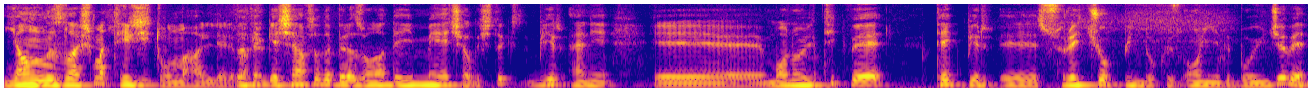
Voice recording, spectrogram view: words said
yalnızlaşma, tecrit olma halleri Zaten var. Zaten geçen hafta da biraz ona değinmeye çalıştık. Bir hani e, monolitik ve tek bir e, süreç yok 1917 boyunca ve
